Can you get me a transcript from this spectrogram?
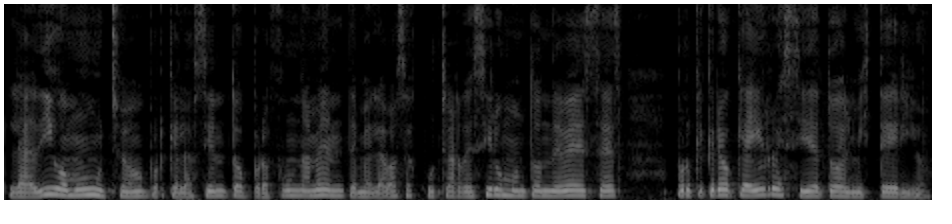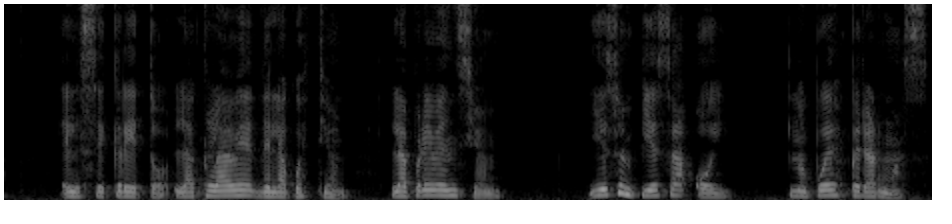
la digo mucho porque la siento profundamente, me la vas a escuchar decir un montón de veces, porque creo que ahí reside todo el misterio, el secreto, la clave de la cuestión, la prevención. Y eso empieza hoy, no puede esperar más.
